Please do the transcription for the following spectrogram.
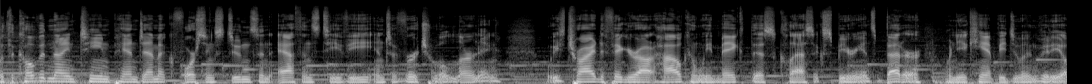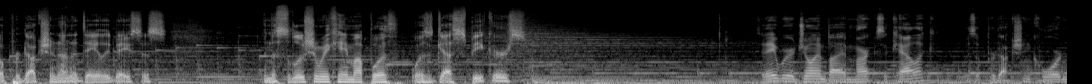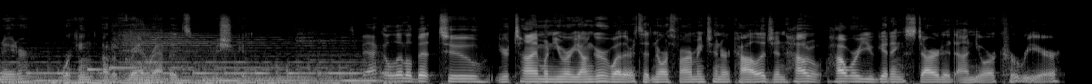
With the COVID 19 pandemic forcing students in Athens TV into virtual learning, we tried to figure out how can we make this class experience better when you can't be doing video production on a daily basis. And the solution we came up with was guest speakers. Today we are joined by Mark Zakalik, who is a production coordinator working out of Grand Rapids, Michigan. Back a little bit to your time when you were younger, whether it's at North Farmington or college, and how, how were you getting started on your career?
